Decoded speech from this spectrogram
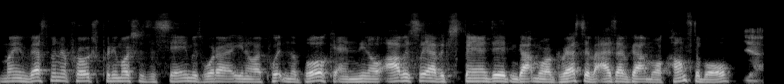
my investment approach pretty much is the same as what I, you know, I put in the book. And, you know, obviously I've expanded and got more aggressive as I've got more comfortable. Yeah.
